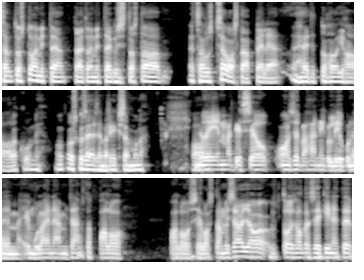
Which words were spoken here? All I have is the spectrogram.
sä tuosta toimittaja, tai toimittaja, kun siis tuosta että sä haluaisit selostaa pelejä heitit tuohon ihan alkuun, niin olisiko se esimerkiksi semmoinen? No en mä tiedä, se on, on se vähän niin kuin liukunut, ei mulla enää mitään sitä paloa, paloa selostamista. on jo toisaalta sekin, että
